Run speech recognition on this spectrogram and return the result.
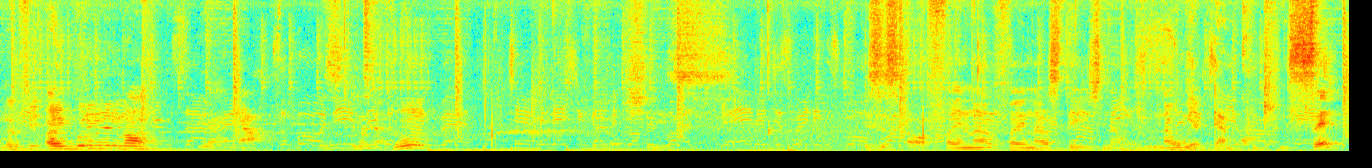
Let's see. Are you putting it now? Yeah, now. This is the time. Good. Cheese. This is our final, final stage now. Now we are done cooking. Set.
